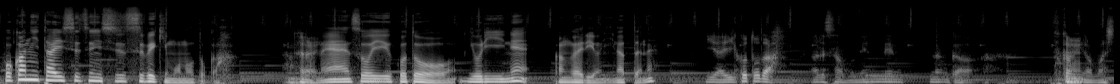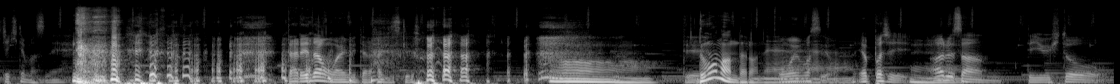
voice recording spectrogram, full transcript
他に大切にすすべきものとか、なんかね、そういうことをよりね、考えるようになったね。いや、いいことだ。アルさんも年々、なんか、深みが増してきてますね。誰だお前みたいな感じですけど。でどうなんだろうね。思いますよ。やっぱし、うんアルさんっていう人を、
